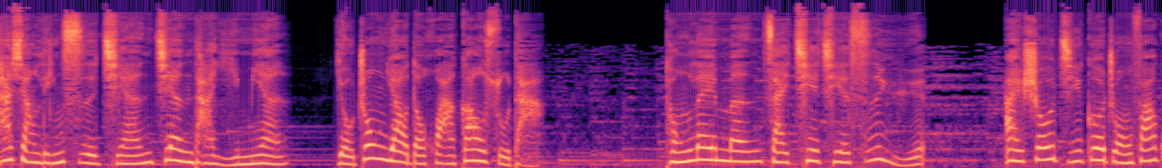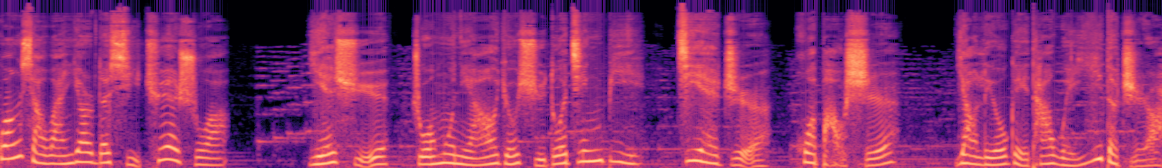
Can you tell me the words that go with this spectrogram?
他想临死前见他一面，有重要的话告诉他。同类们在窃窃私语，爱收集各种发光小玩意儿的喜鹊说：“也许啄木鸟有许多金币、戒指或宝石，要留给他唯一的侄儿。”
